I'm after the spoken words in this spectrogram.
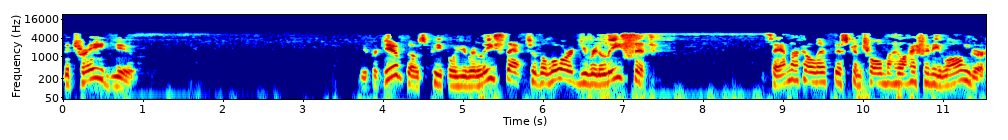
betrayed you. You forgive those people. You release that to the Lord. You release it. Say, I'm not going to let this control my life any longer.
